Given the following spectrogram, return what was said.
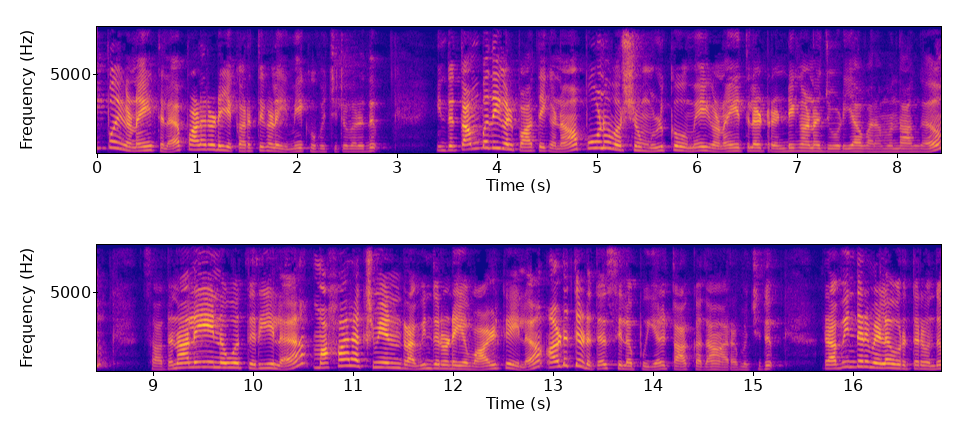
இப்போ இணையத்தில் பலருடைய கருத்துக்களையுமே குவிச்சிட்டு வருது. இந்த தம்பதிகள் பார்த்தீங்கன்னா போன வருஷம் முழுக்கவுமே இணையத்தில் ட்ரெண்டிங்கான ஜோடியாக வலம் வந்தாங்க. ஸோ அதனாலேயே என்னவோ தெரியல மகாலட்சுமி ரவீந்தருடைய வாழ்க்கையில் அடுத்தடுத்த சில புயல் தாக்க தான் ஆரம்பிச்சுது. ரவீந்தர் மேலே ஒருத்தர் வந்து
